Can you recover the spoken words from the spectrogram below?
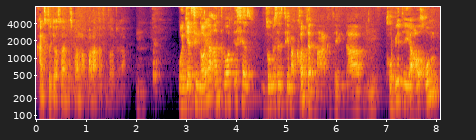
kann es durchaus sein, dass man nochmal nachhelfen sollte. Ja. Mhm. Und jetzt die neue Antwort ist ja so ein bisschen das Thema Content Marketing. Da mhm. probiert ihr ja auch rum,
